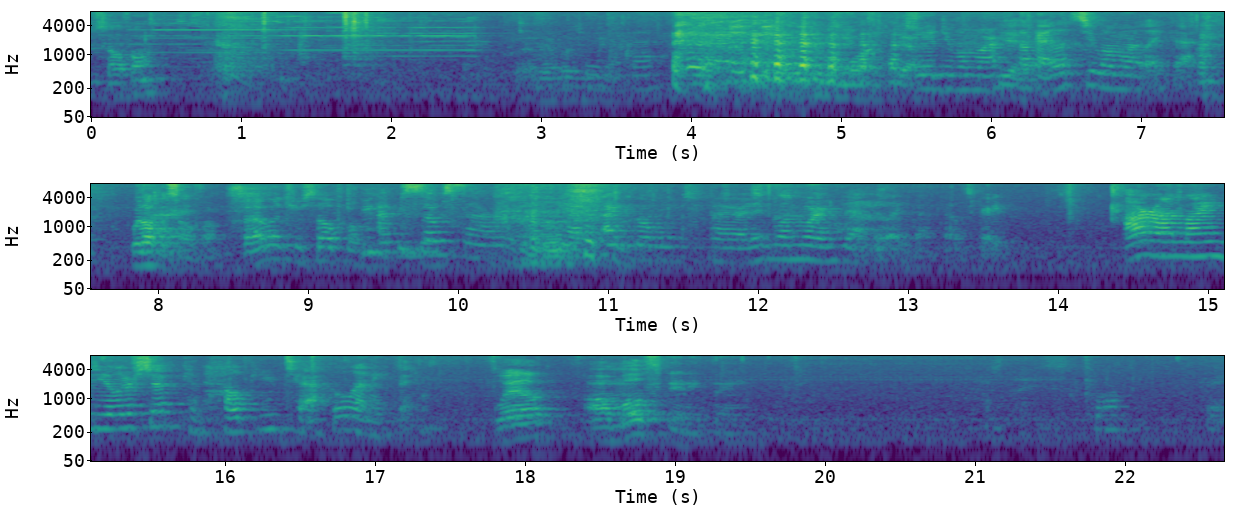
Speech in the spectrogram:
Cell phone? Should we do one more? Yeah. Okay, let's do one more like that. Without the cell phone. Silence your cell phone. I'm so sorry. Yes, I'm going to. All right. One more exactly like that. That was great. Our online dealership can help you tackle anything. Well, almost anything. Cool. Great.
